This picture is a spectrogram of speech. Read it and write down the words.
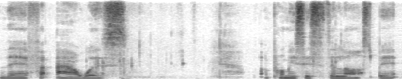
there for hours. I promise this is the last bit.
